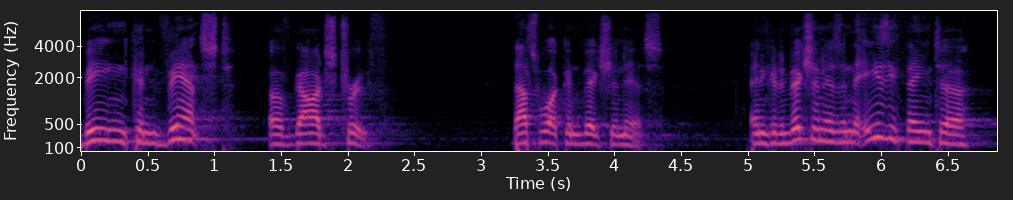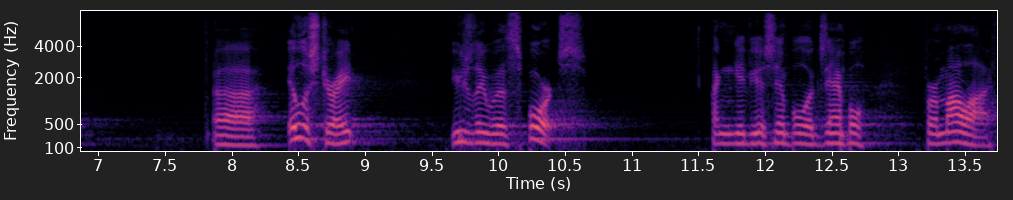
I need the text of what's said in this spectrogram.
Being convinced of God's truth. That's what conviction is. And conviction is an easy thing to uh, illustrate, usually with sports. I can give you a simple example from my life.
